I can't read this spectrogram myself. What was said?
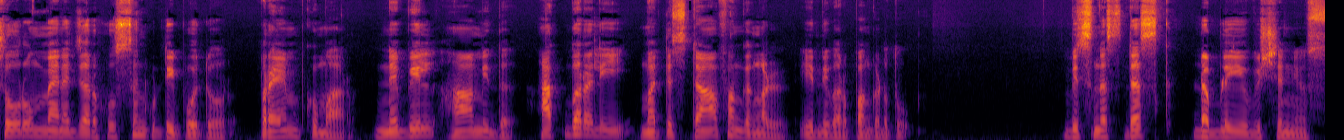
ഷോറൂം മാനേജർ ഹുസൻകുട്ടി പോറ്റൂർ പ്രേംകുമാർ നബിൽ ഹാമിദ് അക്ബർ അലി മറ്റ് സ്റ്റാഫ് അംഗങ്ങൾ എന്നിവർ പങ്കെടുത്തു. Business desk W vision news.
